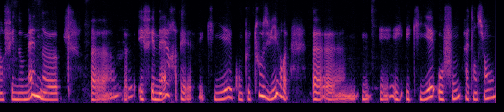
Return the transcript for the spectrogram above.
un phénomène euh, éphémère qui est qu'on peut tous vivre euh, et, qui est au fond, attention,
